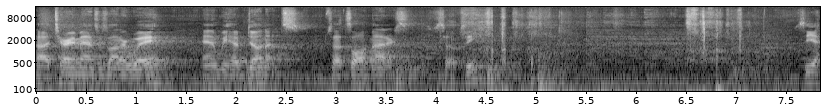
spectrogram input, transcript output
Uh, Terry Mans is on our way, and we have donuts. So that's all that matters. So, see? See ya.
